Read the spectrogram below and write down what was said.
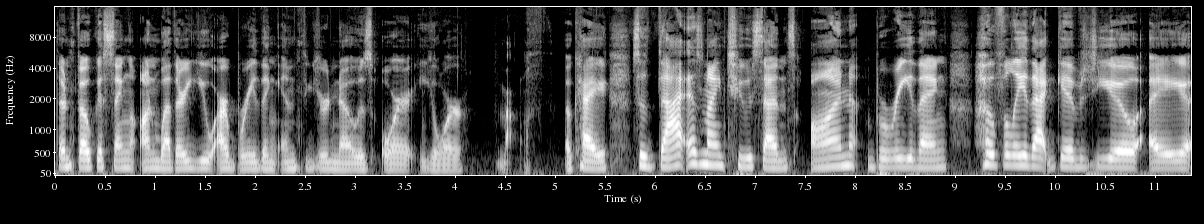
than focusing on whether you are breathing in through your nose or your mouth. Okay, so that is my two cents on breathing. Hopefully, that gives you a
